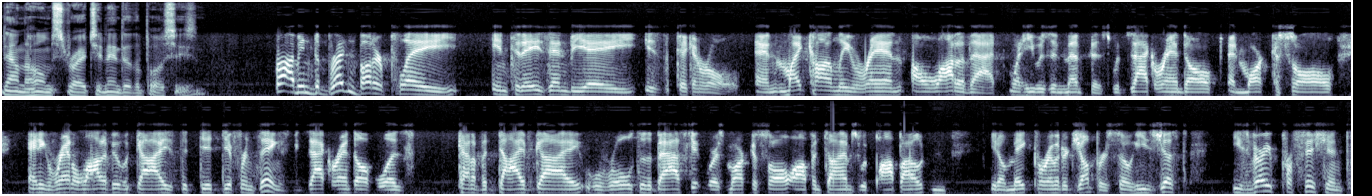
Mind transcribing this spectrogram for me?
down the home stretch and into the postseason? Well, I mean, the bread and butter play in today's NBA is the pick and roll. And Mike Conley ran a lot of that when he was in Memphis with Zach Randolph and Marc Gasol. And he ran a lot of it with guys that did different things. Zach Randolph was kind of a dive guy who rolled to the basket, whereas Marc Gasol oftentimes would pop out and, you know, make perimeter jumpers. So he's just, he's very proficient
